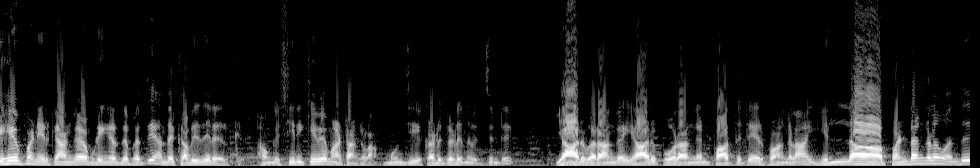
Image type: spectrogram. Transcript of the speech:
பிஹேவ் பண்ணியிருக்காங்க அப்படிங்கிறத பற்றி அந்த கவிதையில் இருக்குது அவங்க சிரிக்கவே மாட்டாங்களாம். மூஞ்சியை கடுகடுன்னு வச்சுட்டு யார் வராங்க யார் போகிறாங்கன்னு பார்த்துட்டே இருப்பாங்களாம். எல்லா பண்டங்களும் வந்து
